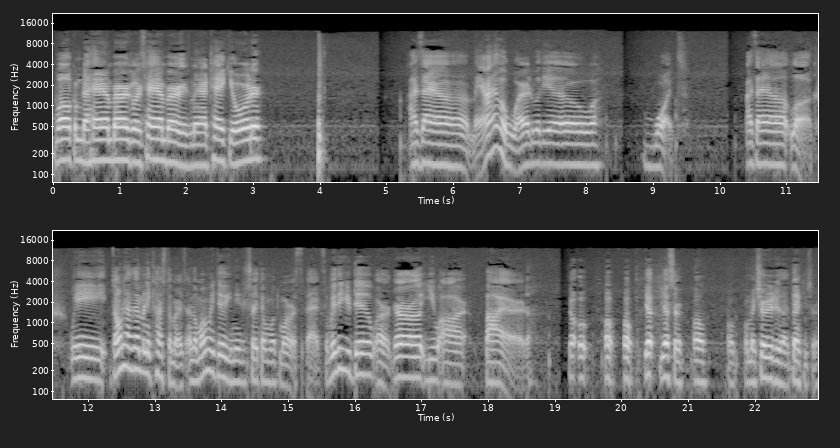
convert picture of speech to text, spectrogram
Welcome to Hamburglar's Hamburgers. May I take your order? Isaiah, may I have a word with you? What? Isaiah, look, we don't have that many customers, and the one we do, you need to treat them with more respect. So whether you do or girl, you are fired. Oh, oh, oh, oh, yep, yes, sir. Oh, oh, I'll make sure to do that. Thank you, sir.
